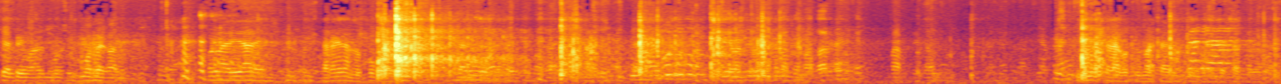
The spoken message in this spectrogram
si el rival nos regalo. Por Navidades. Está arreglando poco. No y otra cosa más, algo que.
